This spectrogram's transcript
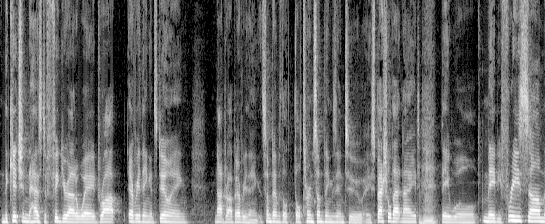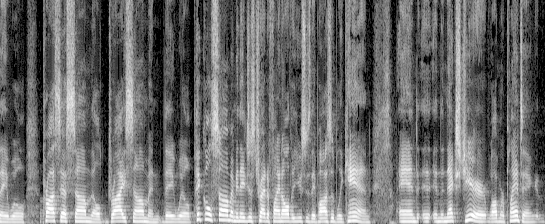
and the kitchen has to figure out a way, drop everything it's doing, not drop everything. Sometimes they'll they'll turn some things into a special that night. Mm-hmm. They will maybe freeze some. They will process some. They'll dry some, and they will pickle some. I mean, they just try to find all the uses they possibly can. And in the next year, while we're planting,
